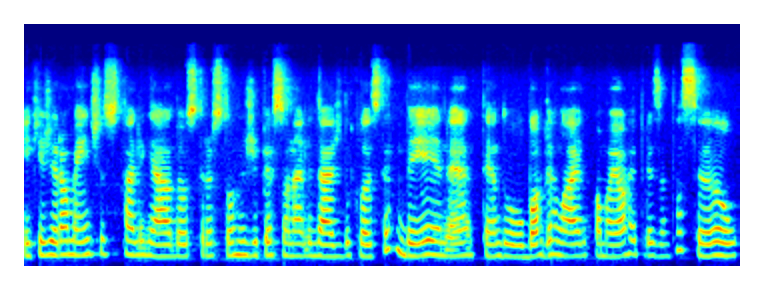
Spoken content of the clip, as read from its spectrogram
e que geralmente isso está ligado aos transtornos de personalidade do cluster B, né? Tendo o borderline com a maior representação,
